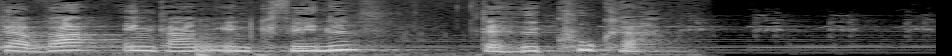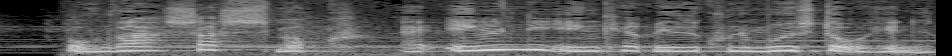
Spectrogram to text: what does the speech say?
Der var engang en kvinde, der hed Kuka. Og hun var så smuk, at ingen i Inkariget kunne modstå hende.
